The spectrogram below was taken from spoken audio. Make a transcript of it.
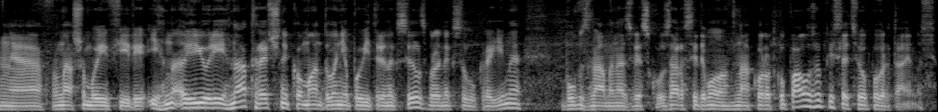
е, в нашому ефірі. Ігна... Юрій Ігнат, речник командування повітряних сил збройних сил України, був з нами на зв'язку. Зараз йдемо на коротку паузу. Після цього повертаємося.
